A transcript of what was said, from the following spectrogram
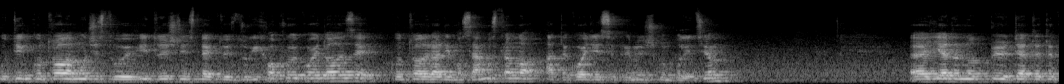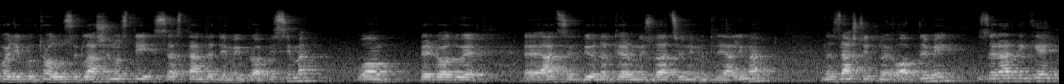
U tim kontrolama učestvuju i tržišni inspektori iz drugih okruga koji dolaze. Kontrole radimo samostalno, a takođe i sa kriminaličkom policijom. E, jedan od prioriteta je takođe kontrola usaglašenosti sa standardima i propisima. U ovom periodu je akcent bio na termoizolacijonim materijalima, na zaštitnoj opremi za radnike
